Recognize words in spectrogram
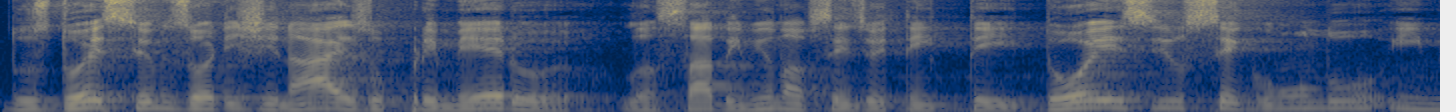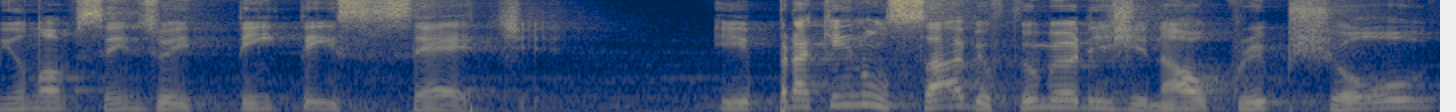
dos dois filmes originais, o primeiro lançado em 1982 e o segundo em 1987. E para quem não sabe, o filme original Creep Show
